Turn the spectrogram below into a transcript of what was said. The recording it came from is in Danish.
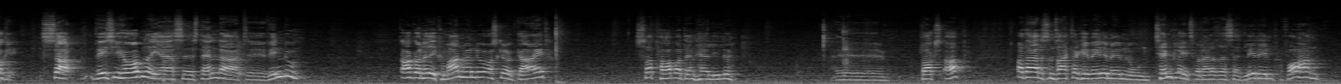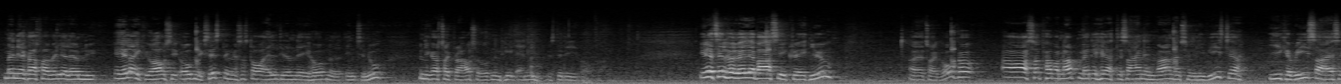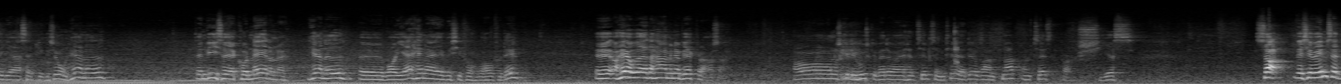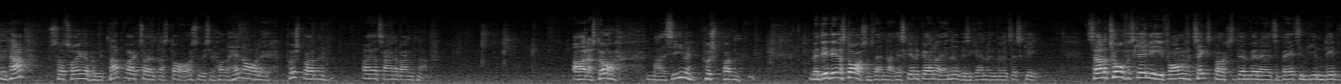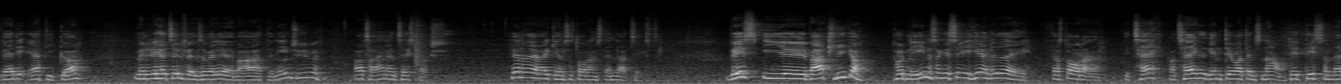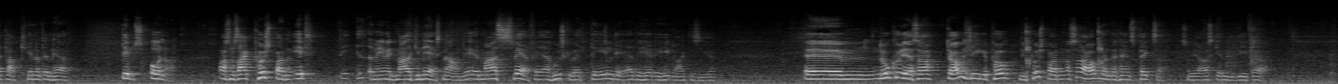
Okay, så hvis I har åbnet jeres øh, standard øh, vindue, og går ned i command vindue og skriver guide, så popper den her lille øh, boks op. Og der er det som sagt, der kan I vælge mellem nogle templates, hvor der allerede er sat lidt ind på forhånd, men jeg kan også bare vælge at lave en ny. Eller I kan jo også sige Open Existing, og så står alle de dem, der I har åbnet indtil nu. Men I kan også trykke Browse og åbne en helt anden, hvis det er det, I har for. I det her tilfælde vælger jeg bare at sige Create New, og jeg trykker OK. Og så popper den op med det her Design Environment, som jeg lige viste jer. I kan resize jeres applikation hernede. Den viser jer koordinaterne hernede, øh, hvor I er hen hvis I får behov for det. Øh, og herude der har jeg min objektbrowser. Og nu skal I lige huske, hvad det var, jeg havde tiltænkt her. Det var bare en knap og en testbox. Yes. Så hvis jeg vil indsætte en knap, så trykker jeg på mit knapværktøj. Der står også, hvis jeg holder hen over det, push-button, og jeg tegner bare en knap. Og der står meget sigende, push button. Men det er det, der står som standard. Jeg skal ikke gøre noget andet, hvis jeg gerne vil noget til at ske. Så er der to forskellige former for tekstbokse. dem vender jeg tilbage til lige om lidt, hvad det er, de gør. Men i det her tilfælde, så vælger jeg bare den ene type og tegner en tekstboks. Hernede og igen, så står der en standardtekst. Hvis I øh, bare klikker på den ene, så kan I se hernede af, der står der et tag, og tagget igen, det var dens navn. Det er det, som MATLAB kender den her dims under. Og som sagt, pushbutton 1, det er med et meget generisk navn. Det er meget svært for jer at huske, hvad delen det er, det her det helt nøjagtigt siger. Øhm, nu kunne jeg så dobbeltklikke på min pushbutton, og så åbner den her inspektor, som jeg også gennemgik lige før.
